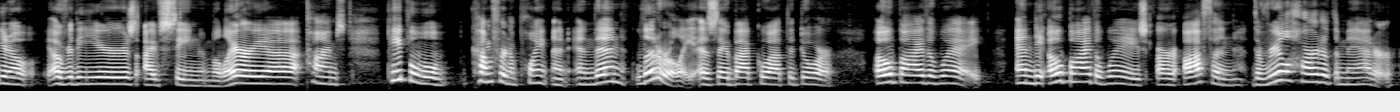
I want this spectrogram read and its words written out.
You know, over the years, I've seen malaria. Times people will come for an appointment and then literally, as they about go out the door, oh, by the way, and the oh, by the ways are often the real heart of the matter.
